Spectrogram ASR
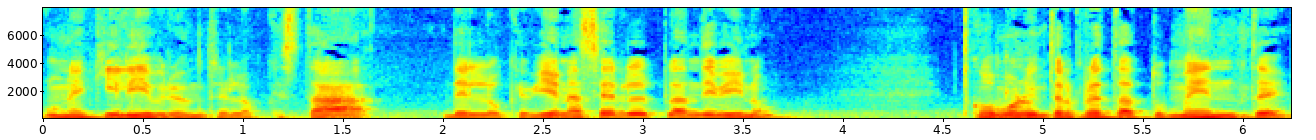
un equilibrio entre lo que está, de lo que viene a ser el plan divino, cómo lo interpreta tu mente,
